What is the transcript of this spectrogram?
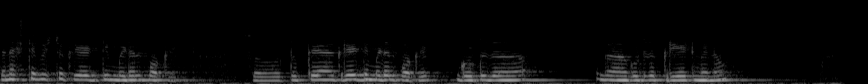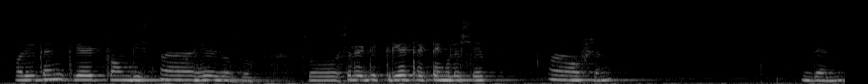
the next step is to create the middle pocket. So to create the middle pocket go to the uh, go to the create menu. Or you can create from this uh, here also. So select the create rectangular shape uh, option then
